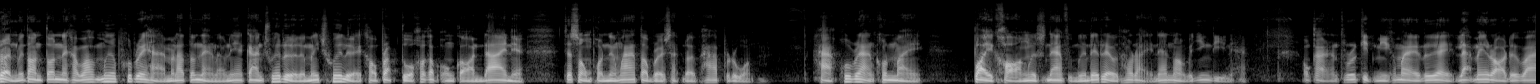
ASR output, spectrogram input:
กริ่นไว้ตอนต้นนะครับว่าเมื่อผู้บริหารมารับตำแหน่งแล้วเนี่ยการช่วยเหลือหรือไม่ช่วยเหลือเขาปรับตัวเข้ากับองค์กรได้เนี่ยจะส่งผลอย่างมากต่อบริษัทโดยภาพรวม หากผู้บริหารคนใหม่ปล่อยของหรือแสดงฝีมือได้เร็วเท่าไหร่แน่นอนว่ายิ่งดีนะฮะโอกาสทางธุรกิจมีเข้ามาเรื่อยและไม่รอด้วยว่า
